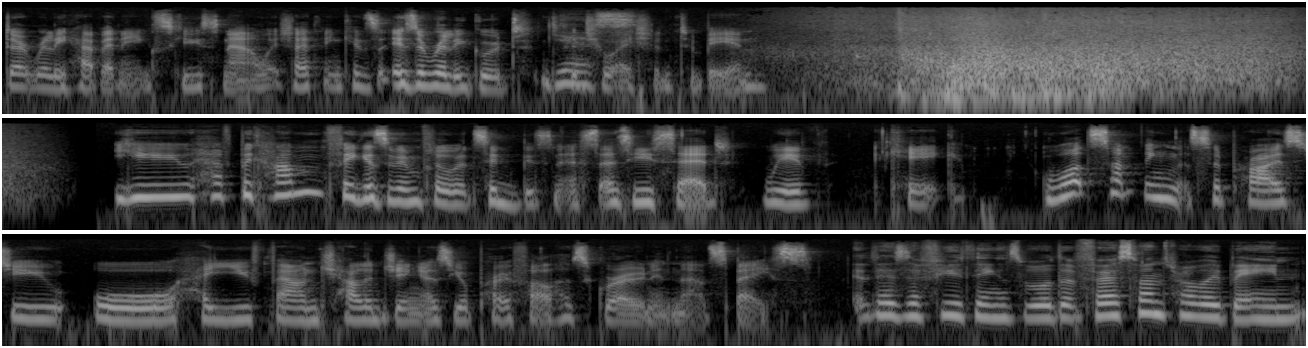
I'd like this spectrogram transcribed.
don't really have any excuse now, which I think is, is a really good yes. situation to be in. You have become figures of influence in business, as you said, with KIC. What's something that surprised you or have you found challenging as your profile has grown in that space? There's a few things. Well, the first one's probably been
